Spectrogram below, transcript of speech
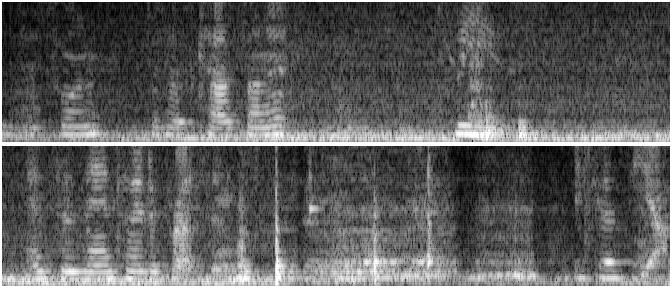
is this one that has cats on it. Please. It says antidepressants because, because yeah.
